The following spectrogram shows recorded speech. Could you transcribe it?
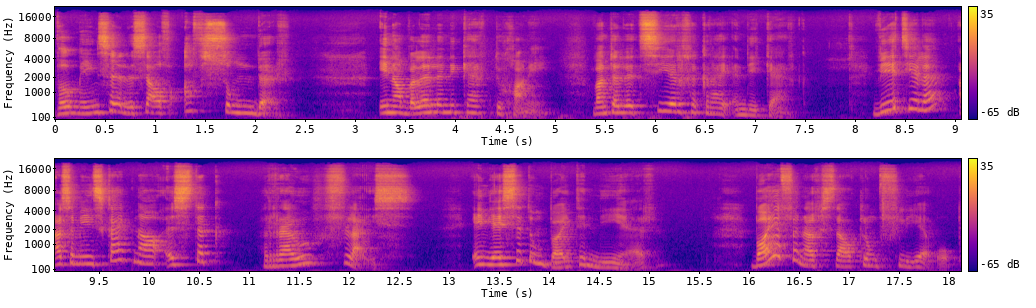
wil mense hulle self afsonder en dan wil hulle nie kerk toe gaan nie want hulle het seer gekry in die kerk. Weet julle, as 'n mens kyk na 'n stuk rou vleis en jy sit hom buite neer, baie vinnig stel klomp vliee op.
